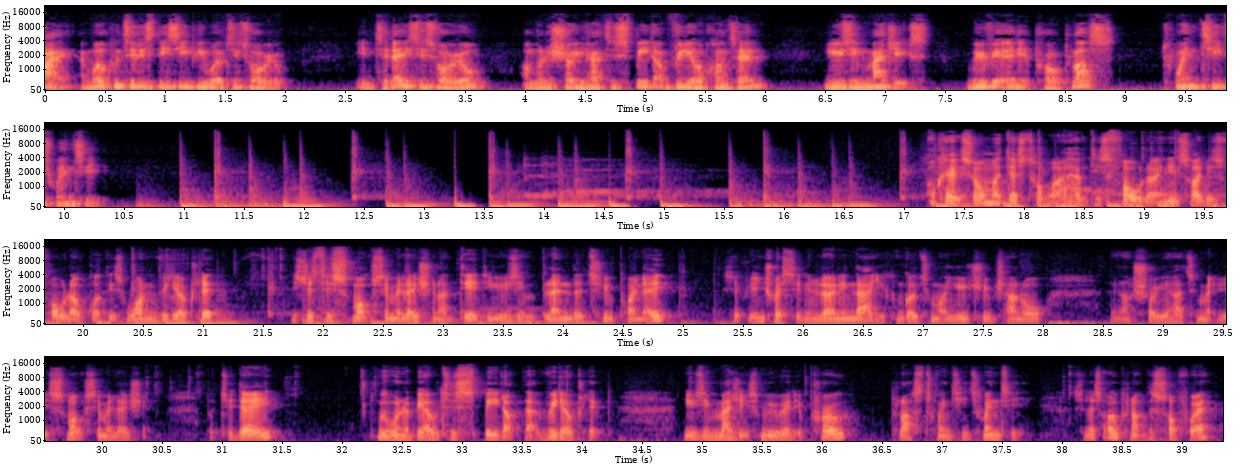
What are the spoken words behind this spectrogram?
Hi and welcome to this DCP web tutorial. In today's tutorial I'm going to show you how to speed up video content using Magix Movie Edit Pro Plus 2020. Okay, so on my desktop I have this folder and inside this folder I've got this one video clip. It's just a smoke simulation I did using Blender 2.8. So if you're interested in learning that you can go to my YouTube channel and I'll show you how to make this smoke simulation. But today, we want to be able to speed up that video clip using Magix Movie Edit Pro Plus 2020. So let's open up the software.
